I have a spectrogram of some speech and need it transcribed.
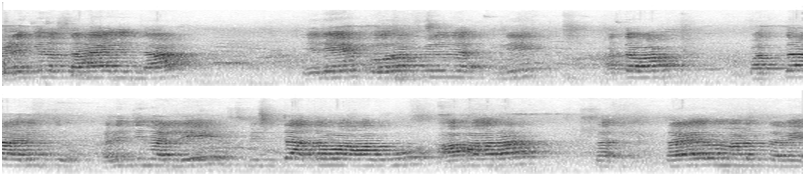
ಬೆಳಕಿನ ಸಹಾಯದಿಂದ ಎಲೆ ಕ್ಲೋರೋಫಿಲ್ನಲ್ಲಿ ಅಥವಾ ಪತ್ರ ಅರಿತು ಅರಿತಿನಲ್ಲಿ ಪಿಷ್ಟ ಅಥವಾ ಹಾಗೂ ಆಹಾರ ತ- ತಯಾರು ಮಾಡುತ್ತವೆ.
